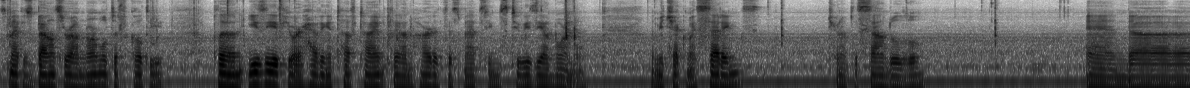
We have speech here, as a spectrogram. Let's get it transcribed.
This map is balanced around normal difficulty. Play on easy if you are having a tough time. Play on hard if this map seems too easy on normal. Let me check my settings. Turn up the sound a little. And uh,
